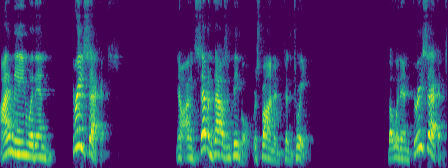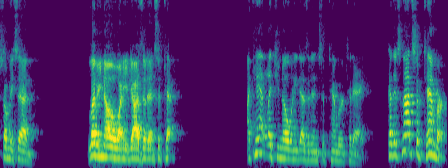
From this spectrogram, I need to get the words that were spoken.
I mean, within three seconds, you know, I mean, 7,000 people responded to the tweet. But within three seconds, somebody said, let me know when he does it in September. I can't let you know when he does it in September today because it's not September.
